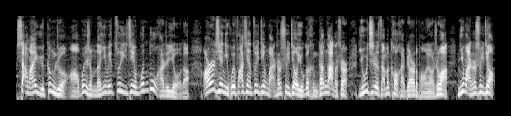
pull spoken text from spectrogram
下完雨更热啊？为什么呢？因为最近温度还是有的，而且你会发现最近晚上睡觉有个很尴尬的事儿，尤其是咱们靠海边的朋友，是吧？你晚上睡觉，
